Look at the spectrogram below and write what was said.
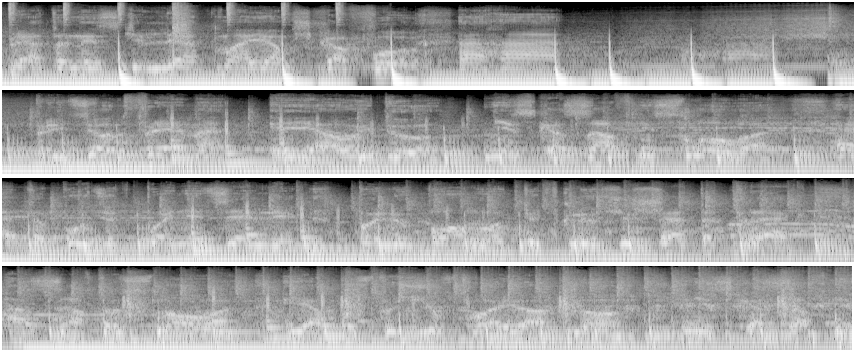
спрятанный скелет в моем because of the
